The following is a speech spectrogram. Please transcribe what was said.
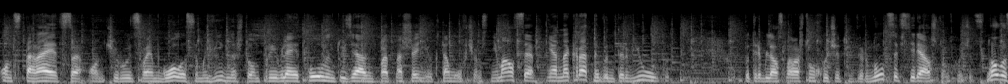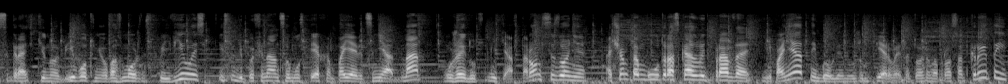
он старается, он чарует своим голосом, и видно, что он проявляет полный энтузиазм по отношению к тому, в чем снимался. Неоднократно в интервью употреблял слова, что он хочет вернуться в сериал, что он хочет снова сыграть в кино. И вот у него возможность появилась, и судя по финансовым успехам появится не одна, уже идут слухи о втором сезоне. О чем там будут рассказывать, правда, непонятный, был ли нужен первый, это тоже вопрос открытый,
